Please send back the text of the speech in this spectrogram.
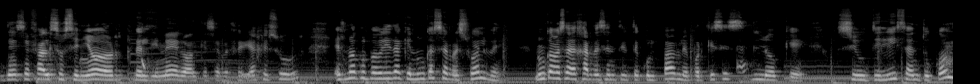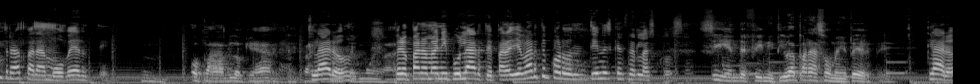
de ese falso señor del dinero al que se refería Jesús, es una culpabilidad que nunca se resuelve. Nunca vas a dejar de sentirte culpable, porque ese es lo que se utiliza en tu contra para moverte. Mm. O para bloquearte, para Claro, que no te muevas. Pero para manipularte, para llevarte por donde tienes que hacer las cosas. Sí, en definitiva para someterte. Claro,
